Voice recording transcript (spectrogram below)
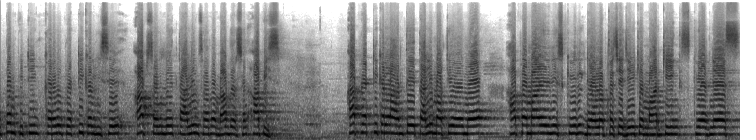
ઓપન ફિટિંગ કરવું પ્રેક્ટિકલ વિશે આપ સૌને તાલીમ સહમાં માર્ગદર્શન આપીશ. આ પ્રેક્ટિકલના અંતે તાલીમાર્થીઓમાં આ પ્રમાણેની સ્કિલ ડેવલપ થશે, જેવી કે માર્કિંગ, સ્ક્વેરનેસ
